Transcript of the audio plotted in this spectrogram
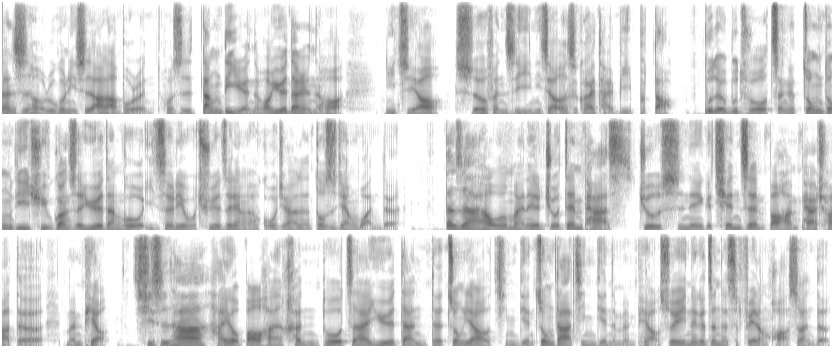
但是哈，如果你是阿拉伯人或是当地人的话，约旦人的话，你只要十二分之一，你只要二十块台币不到。不得不说，整个中东地区，不管是约旦或以色列，我去的这两个国家呢，都是这样玩的。但是还好，我买那个 Jordan Pass，就是那个签证包含 Petra 的门票。其实它还有包含很多在约旦的重要景点、重大景点的门票，所以那个真的是非常划算的。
